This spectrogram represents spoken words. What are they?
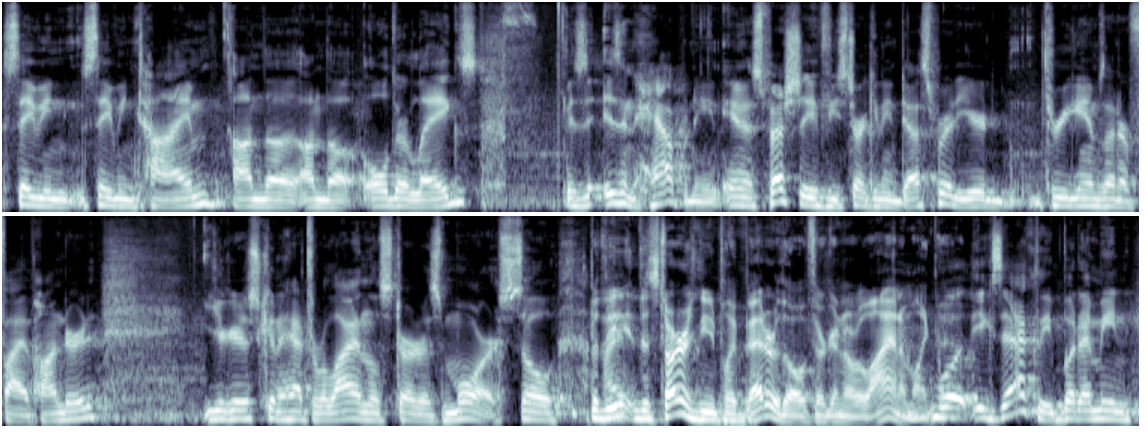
saving saving time on the on the older legs is isn't happening, and especially if you start getting desperate, you're three games under 500. You're just going to have to rely on those starters more. So, But the, I- the starters need to play better though if they're going to rely on them like that. well, exactly. But I mean,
